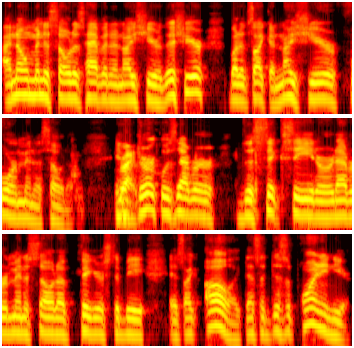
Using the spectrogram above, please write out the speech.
I know Minnesota's having a nice year this year, but it's like a nice year for Minnesota. If right. Dirk was ever the sixth seed or whatever Minnesota figures to be, it's like, oh, like that's a disappointing year.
